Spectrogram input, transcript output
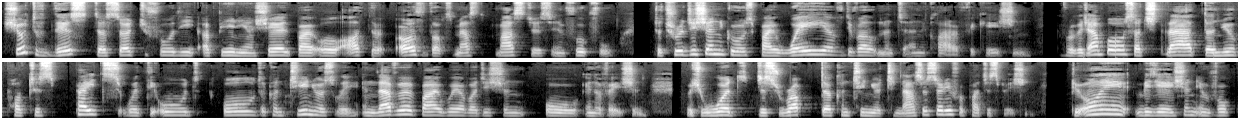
Short of this, the search for the opinion shared by all orthodox masters is fruitful. The tradition grows by way of development and clarification. For example, such that the new participates with the old old continuously and never by way of addition or innovation, which would disrupt the continuity necessary for participation. The only mediation invoked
